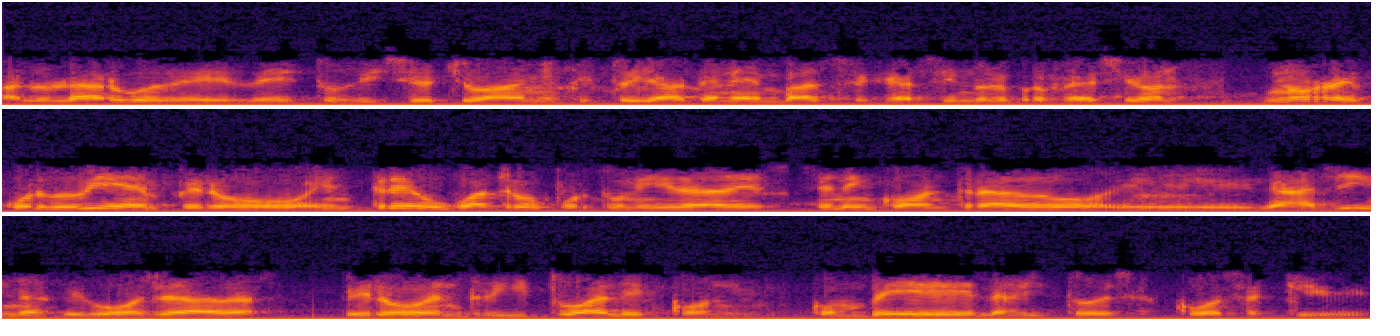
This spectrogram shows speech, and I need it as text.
a lo largo de, estos 18 años que estoy acá en Embalse ejerciendo la profesión. No recuerdo bien, pero en tres o cuatro oportunidades se han encontrado eh, gallinas degolladas pero en rituales con, con velas y todas esas cosas que,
